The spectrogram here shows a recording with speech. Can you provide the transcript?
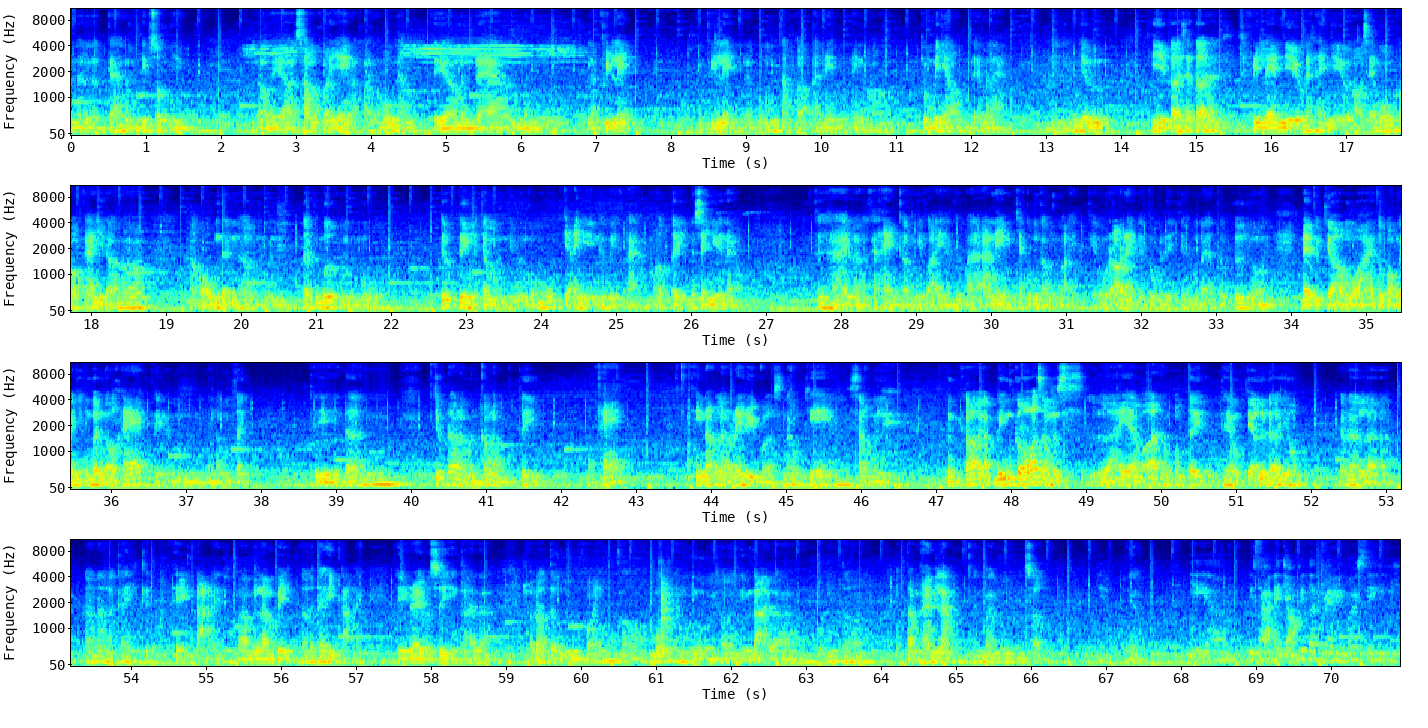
Luôn nên là cái là mình tiếp xúc nhiều. Rồi uh, sau một thời gian là khoảng 4 năm thì uh, mình ra mình làm freelance. Mình freelance rồi cũng tập hợp anh em này nọ chung với nhau để mà làm. Thì giống như cái gì tới sẽ tới freelance nhiều khách hàng nhiều họ sẽ muốn có một cái gì đó nó, nó ổn định hơn thì mình tới cái bước mà mình muốn. Trước tiên là cho mình thì mình cũng muốn trải nghiệm cái việc là mở công ty nó sẽ như thế nào. Thứ hai là khách hàng cần như vậy à, thứ ba là anh em chắc cũng cần như vậy. Kiểu rõ ràng cho tôi đi chứ không lẽ tôi cứ ngồi đây tôi chờ ông hoài tôi còn có những bến đỗ khác thì mình mình làm công ty. Thì đến trước đó là mình có làm một công ty một khác thì nó là Ray Reverse nó một em. Sau mình mình có gặp biến cố xong mình lại à, bỏ một công ty thêm một chữ nữa vô. Cho nên là đó, đó là cái, cái hiện tại và mình làm việc tới, tới hiện tại. Thì Ray và C hiện tại là hồi đó từ khoảng có bốn năm người thôi. Hiện tại là cũng tầm 25 đến 30 nhân sự. Yeah. Vậy ờ, vì sao lại chọn cái tên agency? Ờ,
